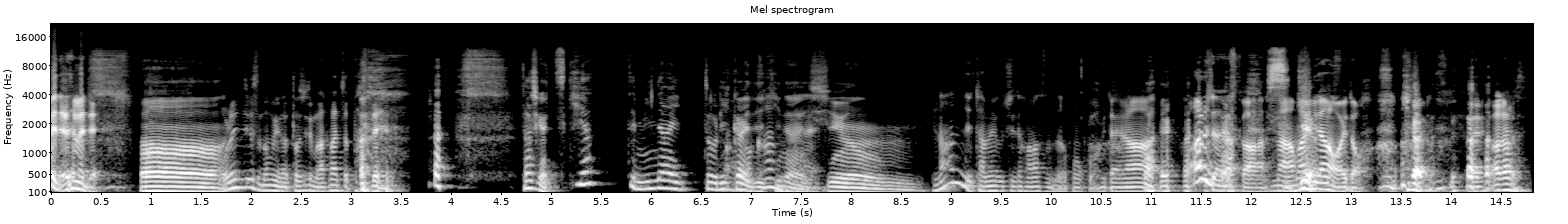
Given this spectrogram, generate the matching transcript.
めてせめて。あ。ああ。オレンジジュース飲むような年でもなくなっちゃったんで。確かに付き合ってみないと理解できないし、うん。なんでタメ口で話すんだろう、この子、みたいな。はいあるじゃないですか。な、甘えびだな、おいと。ね。かります。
